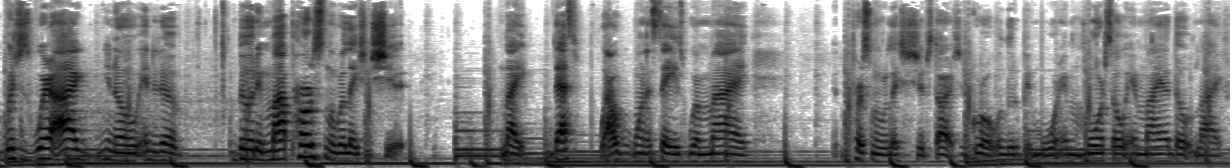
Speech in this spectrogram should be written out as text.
which is where I, you know, ended up building my personal relationship. Like that's what I would want to say is where my personal relationship started to grow a little bit more and more so in my adult life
